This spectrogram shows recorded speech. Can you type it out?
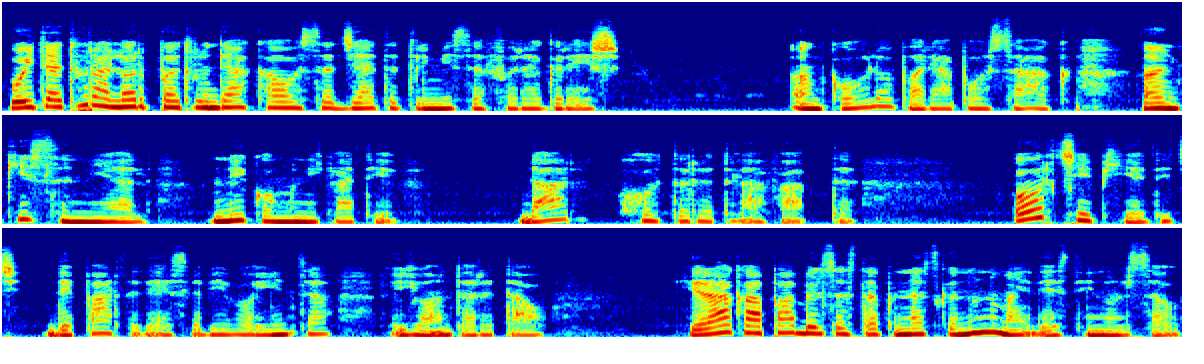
Uitătura lor pătrundea ca o săgeată trimisă fără greș. Încolo părea posac, închis în el, necomunicativ, dar hotărât la faptă. Orice piedici, departe de a-i slăbi voința, i-o întărâtau. Era capabil să stăpânească nu numai destinul său,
